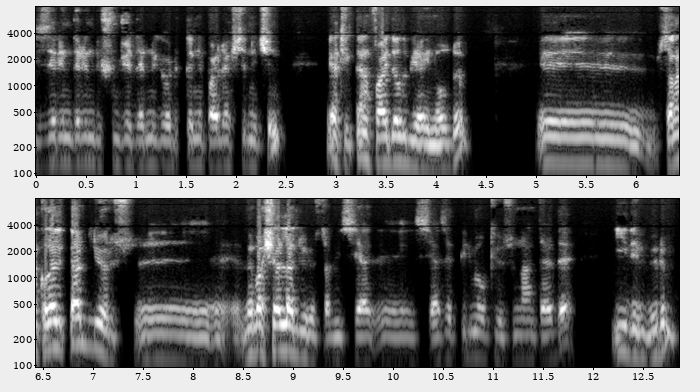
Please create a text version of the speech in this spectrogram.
izlerinlerin düşüncelerini, gördüklerini paylaştığın için. Gerçekten faydalı bir yayın oldu. E, sana kolaylıklar diliyoruz e, ve başarılar diliyoruz tabii. Siya, e, siyaset bilimi okuyorsun Nanter'de. İyi de bir bölüm.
